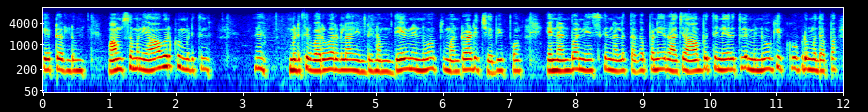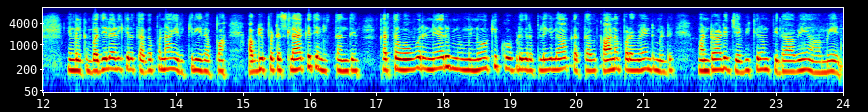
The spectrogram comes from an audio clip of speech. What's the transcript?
கேட்டருளும். மாம்சமன் யாவருக்கும் இடத்தில் இடத்தில் வருவார்களா என்று நம் தேவனை நோக்கி மன்றாடி ஜெபிப்போம். என் அன்பா நேசிக்கிற நல்ல தகப்பனே ராஜா ஆபத்து நேரத்தில் நோக்கி கூப்பிடும்போதப்பா எங்களுக்கு பதிலளிக்கிற தகப்பனா இருக்கிறீரப்பா. அப்படிப்பட்ட ஸ்லாக்கத்தை எங்களுக்கு தந்து கர்த்தா ஒவ்வொரு நேரம் நோக்கி கூப்பிடுகிற பிள்ளைகளா கர்த்தாவை காணப்பட வேண்டும் என்று மன்றாடி ஜெபிக்கிறோம். பிதாவே ஆமேன்.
